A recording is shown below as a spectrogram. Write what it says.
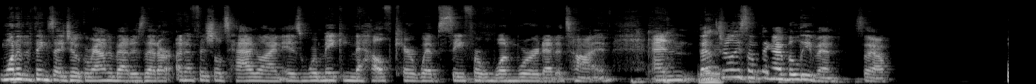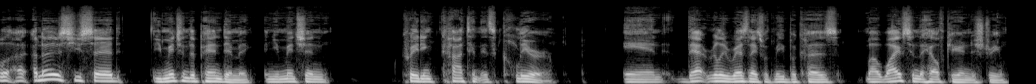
One of the things I joke around about is that our unofficial tagline is we're making the healthcare web safer one word at a time. And that's right. really something I believe in. So, well, I, noticed you said you mentioned the pandemic and you mentioned creating content that's clearer. And that really resonates with me because my wife's in the healthcare industry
